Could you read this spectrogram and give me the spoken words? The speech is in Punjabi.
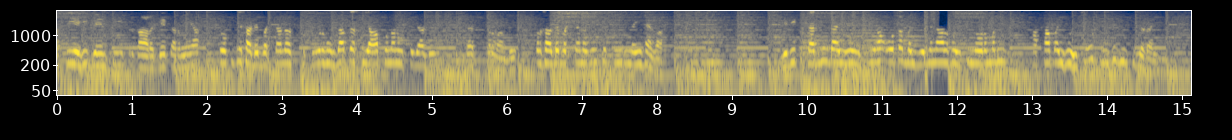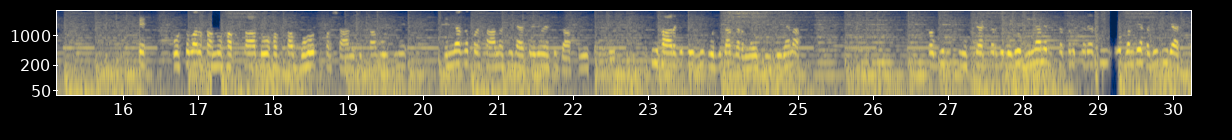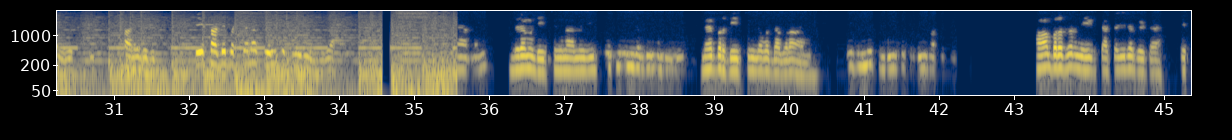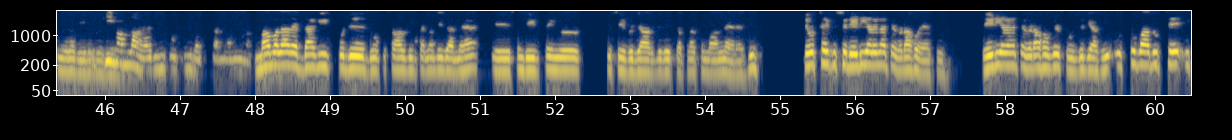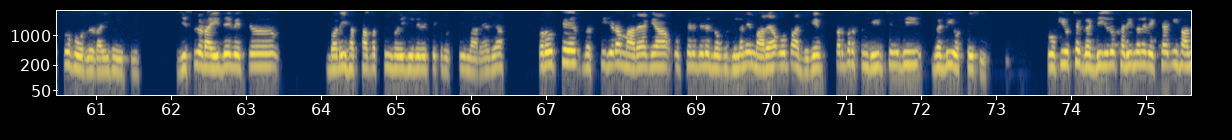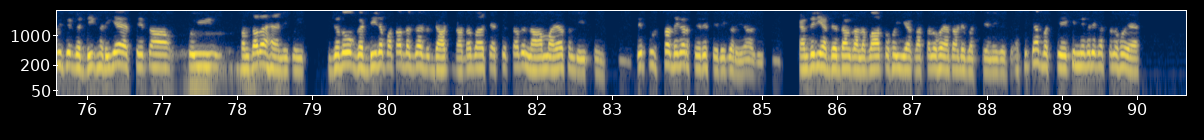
ਅਸੀਂ ਇਹੀ ਬੇਨਤੀ ਸਰਕਾਰ ਅੱਗੇ ਕਰਨੇ ਆ, ਕਿਉਂਕਿ ਜੇ ਸਾਡੇ ਬੱਚਿਆਂ ਦਾ ਕਸੂਰ ਹੁੰਦਾ ਤਾਂ ਅਸੀਂ ਆਪ ਉਹਨਾਂ ਨੂੰ ਉੱਥੇ ਜਾ ਕੇ ਟੈਸਟ ਕਰਵਾਉਂਦੇ। ਪਰ ਸਾਡੇ ਬੱਚਿਆਂ ਦਾ ਕੋਈ ਕਸੂਰ ਨਹੀਂ ਹੈਗਾ। ਜਿਹੜੀ ਇੱਕ ਪਹਿਲੀ ਲੜਾਈ ਹੋਈ ਸੀ ਨਾ, ਉਹ ਤਾਂ ਬਈਏ ਦੇ ਨਾਲ ਹੋਈ ਸੀ ਨੋਰਮਲੀ ਹੱਥਾ ਪਾਈ ਹੋਈ ਸੀ, ਉਹ ਦੂਜੀ ਦੀ ਸੀ ਲੜਾਈ। ਉਸ ਤੋਂ ਬਾਅਦ ਸਾਨੂੰ ਹਫਤਾ, ਦੋ ਹਫਤਾ ਬਹੁਤ ਪਰੇਸ਼ਾਨ ਕੀਤਾ ਪੁਲਿਸ ਨੇ। ਇੰਨਾ ਕੁ ਪਰੇਸ਼ਾਨ ਅਸੀਂ ਹੈ ਤੇ ਜੋ ਅਸੀਂ ਦੱਸ ਨਹੀਂ ਸਕਦੇ। ਅਸੀਂ ਹਾਰ ਕੇ ਵੀ ਕੁਝ ਤਾਂ ਕਰਨਾ ਹੀ ਸੀ, ਠੀਕ ਹੈ ਨਾ? ਕਿਉਂਕਿ ਚੈੱਕ ਕਰਕੇ ਦੇਖੋ ਜਿਨ੍ਹਾਂ ਨੇ ਕਤਲ ਕਰਿਆ ਸੀ ਉਹ ਬੰਦੇ ਹਜੇ ਵੀ ਰੈਸਟ ਹੋਏ ਸੀ ਥਾਣੇ ਦੇ ਵਿੱਚ। ਤੇ ਸਾਡੇ ਬੱਚਿਆਂ ਦਾ ਕੋਈ ਕਸੂਰ ਨਹੀਂ ਹੈਗਾ। ਮੇਰਾ ਮਨਦੀਪ ਸਿੰਘ ਨਾਮ ਹੈ ਜੀ। ਮੈਂ ਪ੍ਰਦੀਪ ਸਿੰਘ ਦਾ ਵੱਡਾ ਭਰਾ ਹਾਂ ਹਾਂ ਬ੍ਰਦਰ ਨੇ ਇੱਕ ਚਾਚਾ ਜੀ ਦਾ ਬੇਟਾ ਹੈ ਇੱਕ ਮੇਰਾ ਵੀਰ ਹੈ। ਕੀ ਮਾਮਲਾ ਹੋਇਆ ਜਿਹਨੂੰ ਪੁਲਿਸ ਨੇ ਰੈਸਟ ਕਰਨਾ ਨਹੀਂ ਮਾਮਲਾ ਇਦਾਂ ਕਿ ਕੁਝ ਦੋ ਕੁ ਸਾਲ ਦੀ ਪਹਿਲਾਂ ਦੀ ਗੱਲ ਹੈ ਕਿ ਸੰਦੀਪ ਸਿੰਘ ਕਿਸੇ ਬਾਜ਼ਾਰ ਦੇ ਵਿੱਚ ਆਪਣਾ ਸਮਾਨ ਲੈ ਰਿਹਾ ਸੀ। ਤੇ ਉੱਥੇ ਕਿਸੇ ਰੇੜੀ ਵਾਲੇ ਨਾਲ ਝਗੜਾ ਹੋਇਆ ਸੀ। ਰੇੜੀ ਵਾਲੇ ਨਾਲ ਝਗੜਾ ਹੋ ਕੇ ਸੁਲਝ ਗਿਆ ਸੀ। ਉਸ ਤੋਂ ਬਾਅਦ ਉੱਥੇ ਇੱਕ ਹੋਰ ਲੜਾਈ ਹੋਈ ਸੀ, ਜਿਸ ਲੜਾਈ ਦੇ ਵਿੱਚ ਬੜੀ ਹੱਥਾਪੱਤੀ ਹੋਈ, ਜਿਹਦੇ ਵਿੱਚ ਇੱਕ ਵਿਅਕਤੀ ਮਾਰਿਆ ਗਿਆ। ਪਰ ਉੱਥੇ ਵਿਅਕਤੀ ਜਿਹੜਾ ਮਾਰਿਆ ਗਿਆ, ਉੱਥੇ ਦੇ ਜਿਹੜੇ ਲੋਕ ਜਿਨ੍ਹਾਂ ਨੇ ਮਾਰਿਆ, ਉਹ ਭੱਜ ਗਏ। ਪਰ ਪਰ ਸੰਦੀਪ ਸਿੰਘ ਦੀ ਗੱਡੀ ਉੱਥੇ ਸੀ। ਕਿਉਂਕਿ ਉੱਥੇ ਗੱਡੀ ਜਦੋਂ ਖੜੀ, ਉਹਨਾਂ ਨੇ ਵੇਖਿਆ ਕਿ ਹਾਂ ਵੀ ਇੱਥੇ ਗੱਡੀ ਖੜੀ ਹੈ, ਇੱਥੇ ਤਾਂ ਕੋਈ ਬੰਦਾ ਤਾਂ ਹੈ ਨਹੀਂ ਕੋਈ। ਜਦੋਂ ਗੱਡੀ ਦਾ ਪਤਾ ਲੱਗਾ, ਡਾ, ਡਾਟਾ ਬਾਅਦ ਚੈੱਕ ਕੀਤਾ ਤੇ ਨਾਮ ਆਇਆ ਸੰਦੀਪ ਸਿੰਘ। ਤੇ ਪੁਲਿਸ ਸਾਡੇ ਘਰ ਸਵੇਰੇ ਸਵੇਰੇ ਘਰੇ ਆ ਗਈ। ਕਹਿੰਦੇ ਜੀ ਏਦਾਂ ਏਦਾਂ ਗੱਲਬਾਤ ਹੋਈ ਆ, ਕਤਲ ਹੋਇਆ ਤੁਹਾਡੇ ਬੱਚੇ ਨੇ ਵਿੱਚ। ਅਸੀਂ ਕਿਹਾ, ਬੱਚੇ ਕਿੰਨੇ ਵਜੇ ਕਤਲ ਹੋਇਆ?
